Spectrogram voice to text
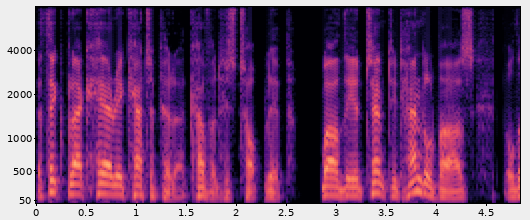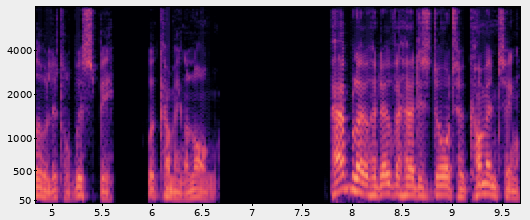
A thick black hairy caterpillar covered his top lip, while the attempted handlebars, although a little wispy, were coming along. Pablo had overheard his daughter commenting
